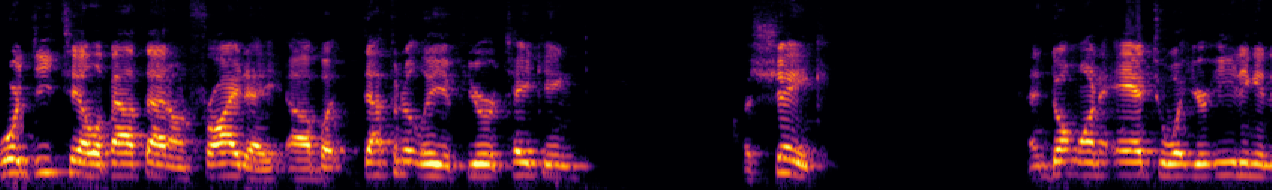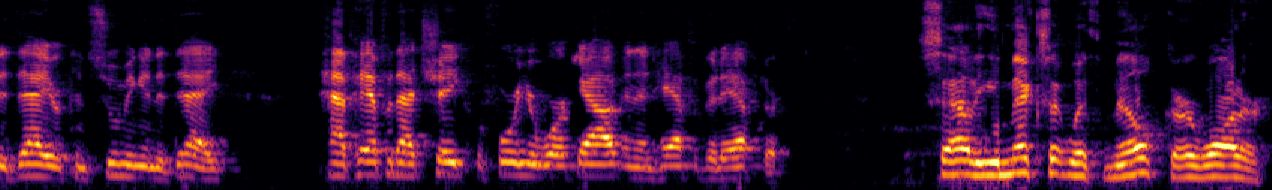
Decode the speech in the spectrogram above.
more detail about that on Friday. Uh, but definitely, if you're taking a shake and don't want to add to what you're eating in a day or consuming in a day, have half of that shake before your workout and then half of it after. Sal, do you mix it with milk or water?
